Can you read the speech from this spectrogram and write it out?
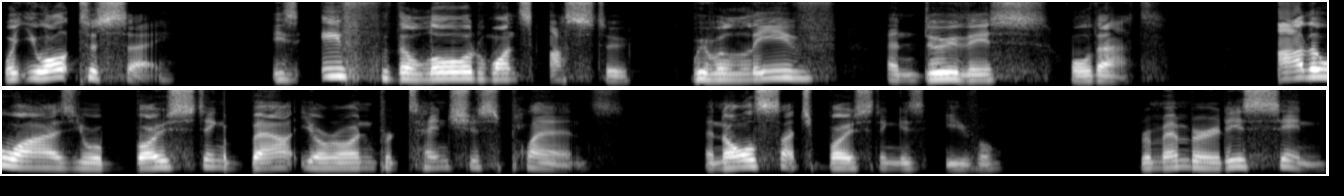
What you ought to say is if the Lord wants us to, we will leave and do this or that. Otherwise, you are boasting about your own pretentious plans, and all such boasting is evil. Remember, it is sin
